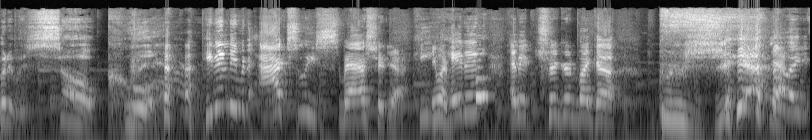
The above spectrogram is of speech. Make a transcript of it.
But it was so cool. he didn't even actually smash it. Yeah. He, He went hit it, and it triggered like a. yeah, Yeah. like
